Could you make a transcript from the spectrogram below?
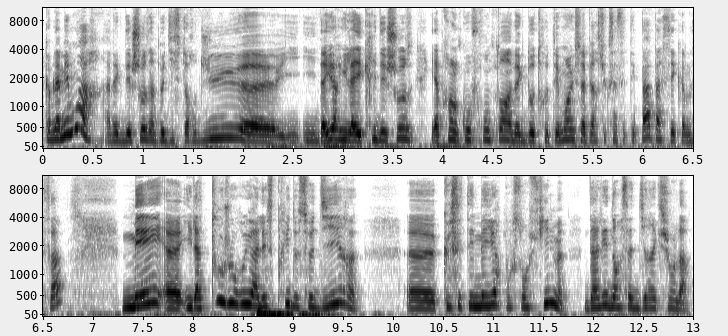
comme la mémoire, avec des choses un peu distordues. euh, il- il- D'ailleurs, il a écrit des choses, et après en le confrontant avec d'autres témoins, il s'est aperçu que ça s'était pas passé comme ça. Mais euh, il a toujours eu à l'esprit de se dire euh, que c'était meilleur pour son film d'aller dans cette direction-là.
